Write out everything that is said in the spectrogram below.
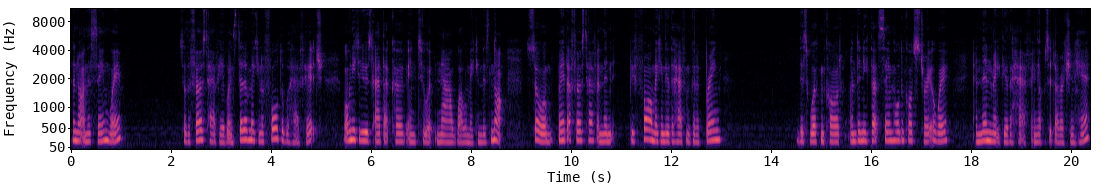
the knot in the same way. So the first half here, but instead of making a full double half hitch, what we need to do is add that curve into it now while we're making this knot. So I made that first half and then before making the other half I'm going to bring this working cord underneath that same holding cord straight away and then make the other half in the opposite direction here.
